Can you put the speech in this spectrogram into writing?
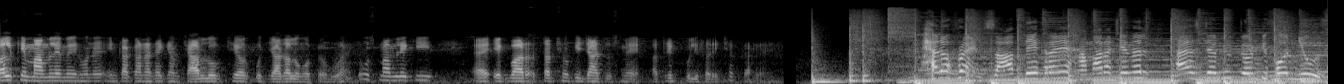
कल के मामले में इन्होंने, इनका कहना था कि हम चार लोग थे और कुछ ज़्यादा लोगों पे हुआ है। तो उस मामले की एक बार तथ्यों की जाँच उसमें अतिरिक्त पुलिस अधीक्षक कर रहे हैं। हेलो फ्रेंड्स आप देख रहे हैं हमारा channel S W twenty four news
